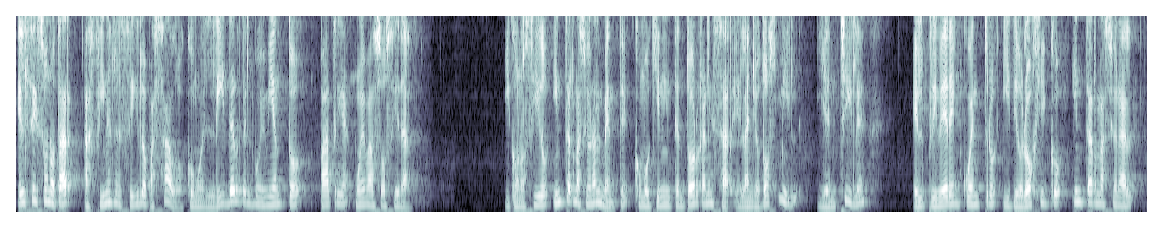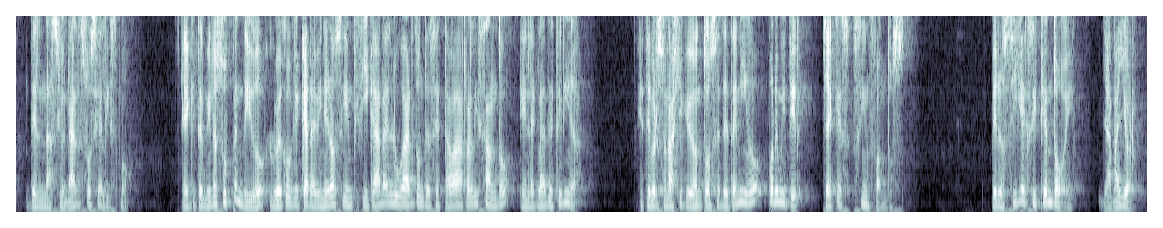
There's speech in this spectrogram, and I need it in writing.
Él se hizo notar a fines del siglo pasado como el líder del movimiento Patria Nueva Sociedad y conocido internacionalmente como quien intentó organizar el año 2000 y en Chile el primer encuentro ideológico internacional del nacionalsocialismo, el que terminó suspendido luego que Carabineros identificara el lugar donde se estaba realizando en la clandestinidad. Este personaje quedó entonces detenido por emitir cheques sin fondos. Pero sigue existiendo hoy, ya mayor.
